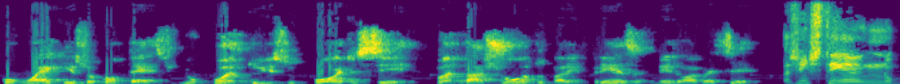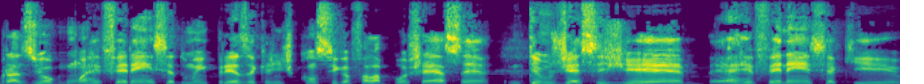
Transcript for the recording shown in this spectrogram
como é que isso acontece e o quanto isso pode ser vantajoso para a empresa, melhor vai ser. A gente tem no Brasil alguma referência de uma empresa que a gente consiga falar, poxa, essa, é, em termos de SG, é referência aqui.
